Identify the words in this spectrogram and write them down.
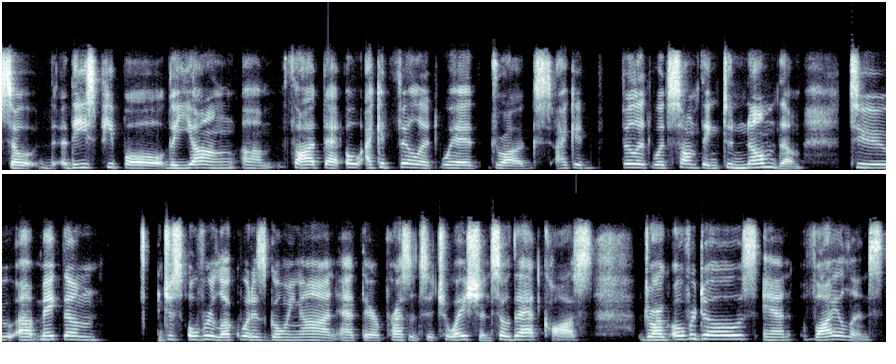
So th- these people, the young, um, thought that, oh, I could fill it with drugs. I could fill it with something to numb them, to uh, make them just overlook what is going on at their present situation. So that caused drug overdose and violence.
